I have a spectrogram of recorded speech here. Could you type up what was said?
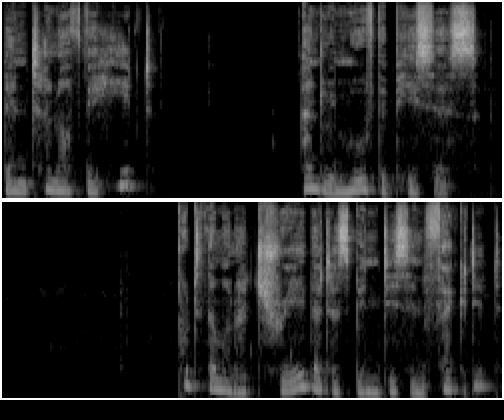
Then turn off the heat and remove the pieces. Put them on a tray that has been disinfected.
